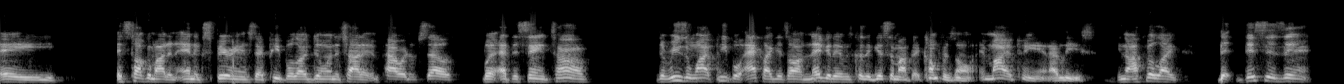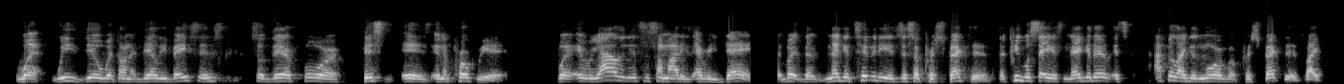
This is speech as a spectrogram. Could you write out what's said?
a it's talking about an, an experience that people are doing to try to empower themselves. But at the same time, the reason why people act like it's all negative is because it gets them out their comfort zone, in my opinion, at least. You know, I feel like that this isn't what we deal with on a daily basis. So therefore, this is inappropriate. But in reality, this is somebody's every day. But the negativity is just a perspective. That people say it's negative, it's I feel like it's more of a perspective. Like,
